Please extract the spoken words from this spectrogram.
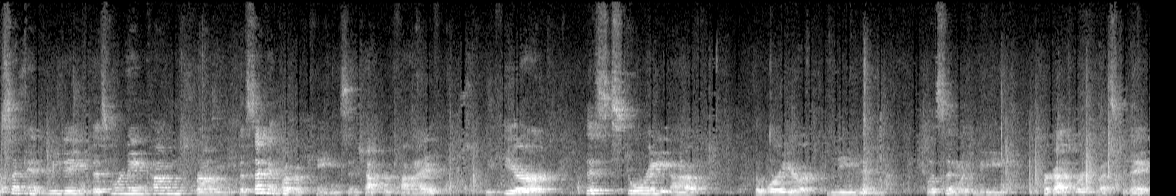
second reading this morning comes from the second book of Kings in chapter 5. We hear this story of the warrior Naaman. Listen with me for God's word to us today.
